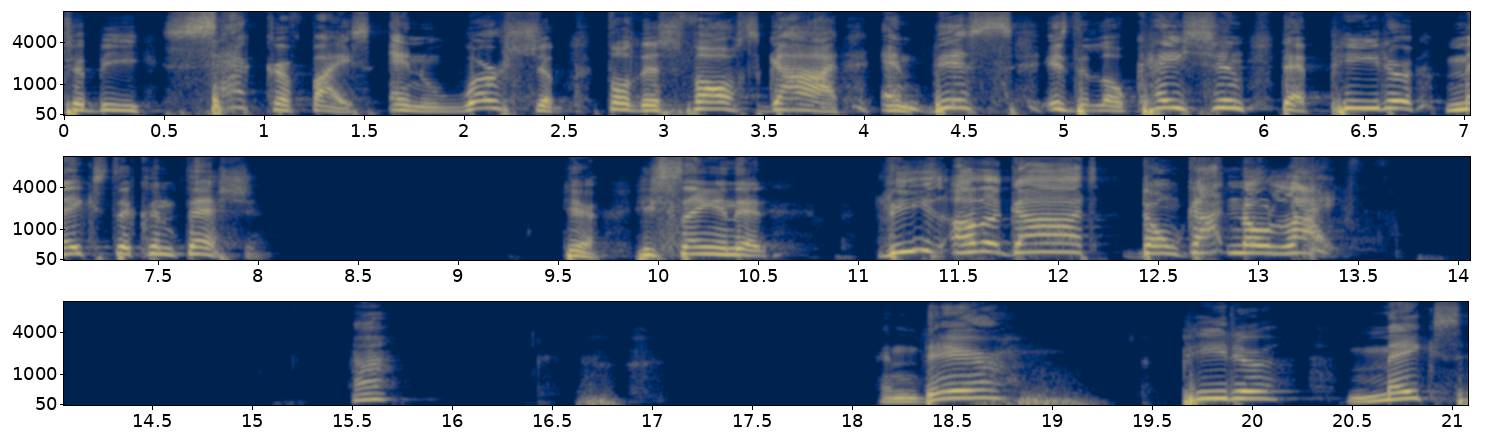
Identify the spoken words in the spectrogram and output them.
to be sacrificed and worship for this false God. And this is the location that Peter makes the confession. Yeah, he's saying that these other gods don't got no life. Huh? And there, Peter makes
